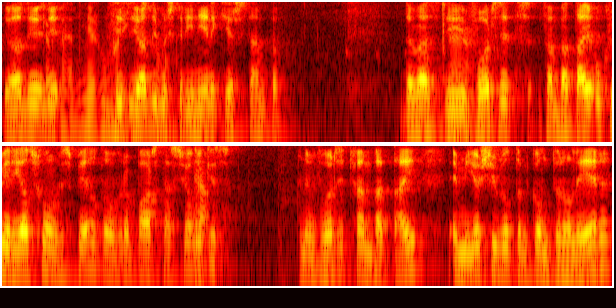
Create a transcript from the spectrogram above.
Ja, die, die, mij niet meer goed voor die, ja, die moest er in één keer stampen. Dat was die Ah. voorzet van Bataille ook weer heel schoon gespeeld over een paar stationnetjes. En een voorzet van Bataille. En Miyoshi wil hem controleren.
